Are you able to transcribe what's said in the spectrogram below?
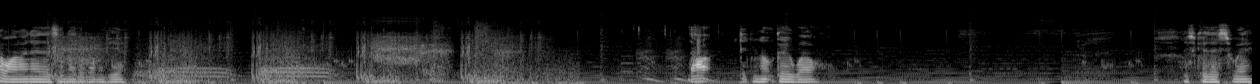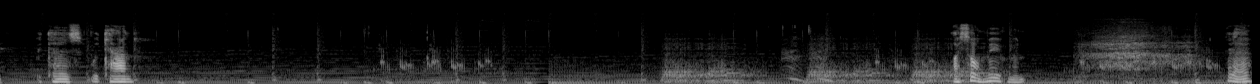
Come on, I know there's another one of you. That did not go well. Let's go this way, because we can. I saw movement. Hello.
